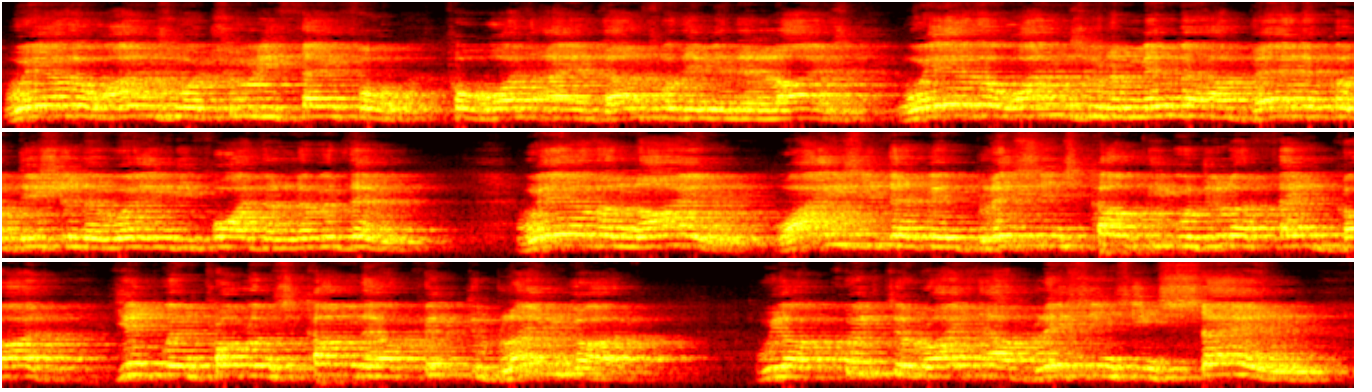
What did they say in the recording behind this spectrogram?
Where are the ones who are truly thankful for what I have done for them in their lives? Where are the ones who remember how bad a condition they were in before I delivered them? Where are the nine? Why is it that when blessings come, people do not thank God? Yet when problems come, they are quick to blame God. We are quick to write our blessings in sand,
